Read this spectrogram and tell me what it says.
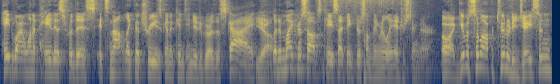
hey, do I want to pay this for this? It's not like the tree is going to continue to grow the sky. Yeah. But in Microsoft's case, I think there's something really interesting there. All right, give us some opportunity, Jason.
